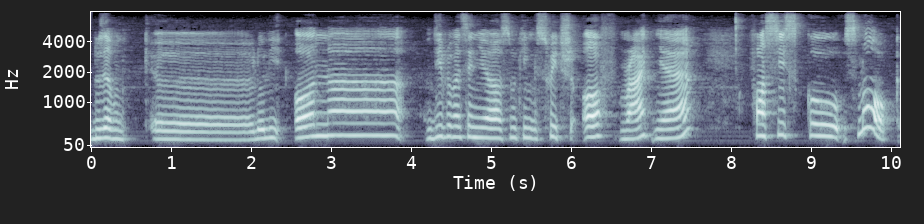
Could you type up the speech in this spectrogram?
nous avons euh, Loli on, Diplomat Senior Smoking Switch off, right? Yeah. Francisco Smoke.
